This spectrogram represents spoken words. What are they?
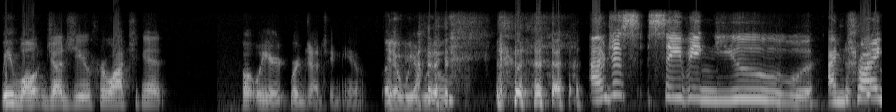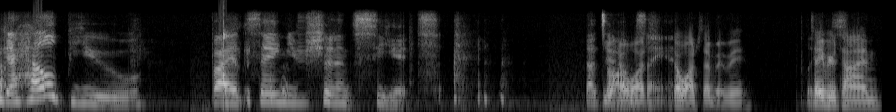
we won't judge you for watching it, but we are we're judging you. Let's yeah, we honest. will. I'm just saving you. I'm trying to help you by saying you shouldn't see it. That's yeah, all don't I'm watch saying. don't watch that movie. Save your time.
